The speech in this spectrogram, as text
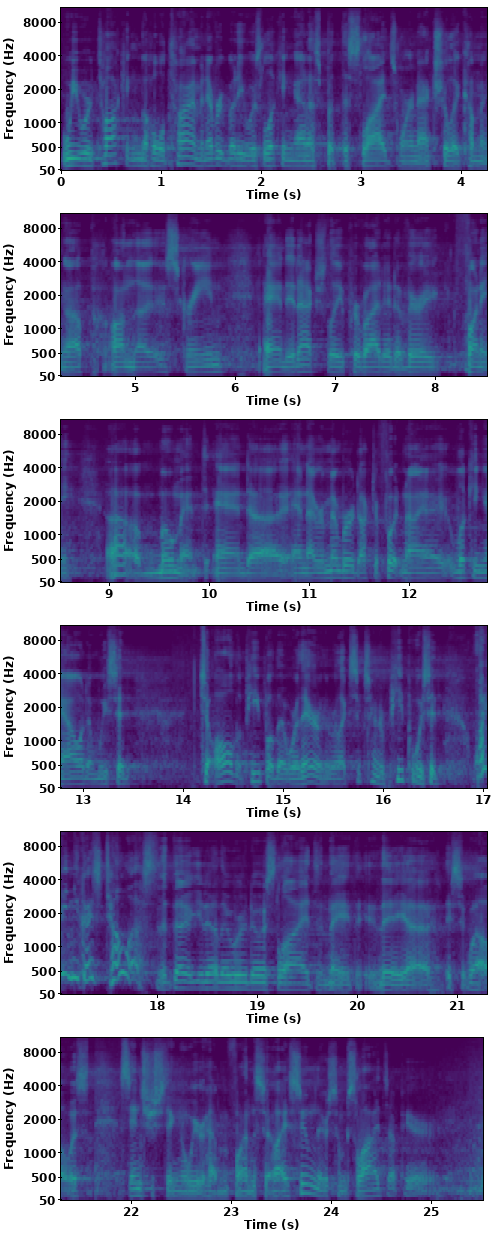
we were talking the whole time and everybody was looking at us but the slides weren't actually coming up on the screen and it actually provided a very funny uh, moment and, uh, and I remember Dr. Foote and I looking out and we said, to all the people that were there, there were like 600 people. We said, "Why didn't you guys tell us that there, you know there were no slides?" And they they uh, they said, "Well, it was it's interesting and we were having fun." So I assume there's some slides up here.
